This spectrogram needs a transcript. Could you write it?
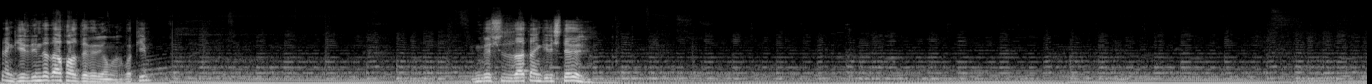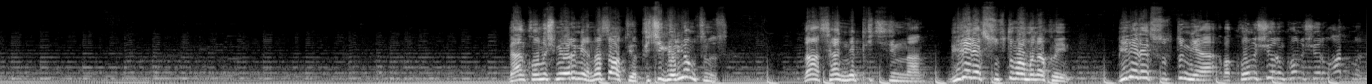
Zaten girdiğinde daha fazla veriyor ama. Bakayım. 1500'ü zaten girişte veriyor. Ben konuşmuyorum ya nasıl atıyor? Piçi görüyor musunuz? Lan sen ne piçsin lan? Bilerek sustum amına koyayım. Bilerek sustum ya. Bak konuşuyorum konuşuyorum atmadı.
